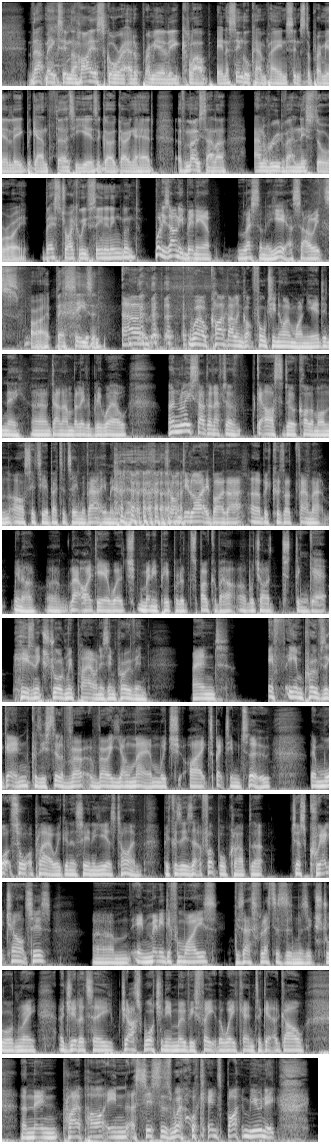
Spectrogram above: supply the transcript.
That makes him the highest scorer at a Premier League club in a single campaign since the Premier League began 30 years ago, going ahead of Mo Salah and Ruud van Nistelrooy. Best striker we've seen in England? Well, he's only been here less than a year, so it's. All right. Best season? Um, well, Clive Allen got 49 one year, didn't he? Uh, done unbelievably well. And at least I don't have to get asked to do a column on our City a better team without him anymore. so I'm delighted by that uh, because I found that you know um, that idea which many people had spoke about, uh, which I just didn't get. He's an extraordinary player and is improving, and if he improves again because he's still a very, very young man, which I expect him to, then what sort of player are we going to see in a year's time? Because he's at a football club that just create chances um, in many different ways. His athleticism is extraordinary, agility, just watching him move his feet at the weekend to get a goal, and then play a part in assists as well against Bayern Munich.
